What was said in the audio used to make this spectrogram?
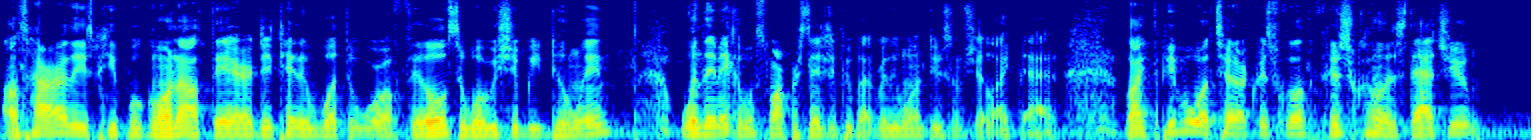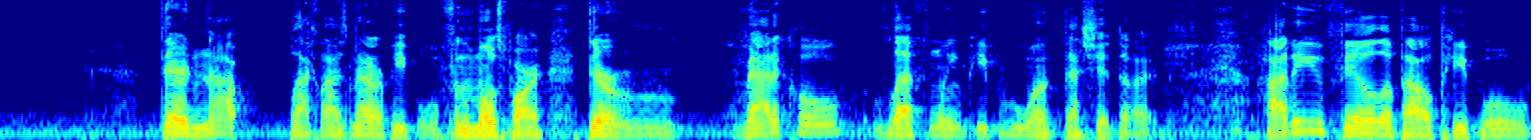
I'm tired of these people going out there dictating what the world feels and what we should be doing when they make up a small percentage of people that really want to do some shit like that. Like the people who want to tear down Christopher Col- Columbus statue, they're not Black Lives Matter people for the most part. They're radical left wing people who want that shit done. How do you feel about people?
